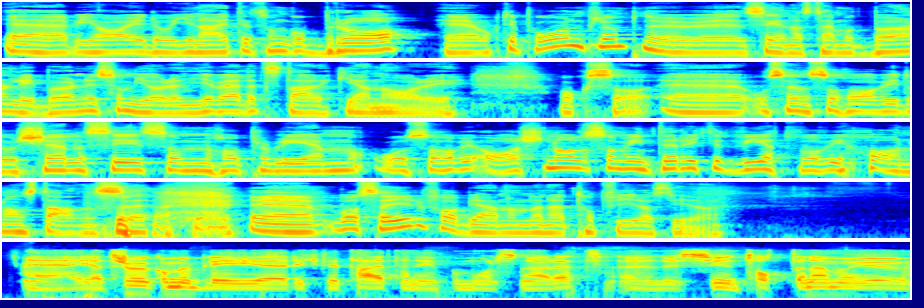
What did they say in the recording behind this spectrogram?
Eh, vi har ju då United som går bra. Eh, åkte på en plump nu eh, senast här mot Burnley. Burnley som gör en väldigt stark januari också. Eh, och sen så har vi då Chelsea som har problem och så har vi Arsenal som vi inte riktigt vet var vi har någonstans. eh, vad säger du Fabian om den här topp 4-striden? Eh, Jag tror det kommer bli eh, riktigt tajt här nere på målsnöret. Eh, Det är synd, Tottenham har ju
